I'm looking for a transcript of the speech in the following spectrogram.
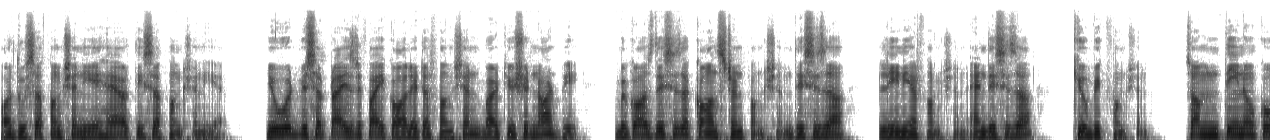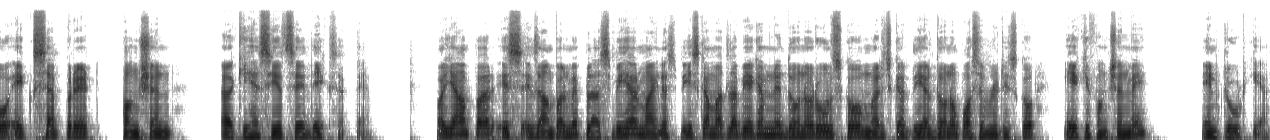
और दूसरा फ़ंक्शन ये है, और तीसरा फ़ंक्शन ये है। You would be surprise if I call it a function but you should not be because this is a constant function this is a linear function and this is a cubic function. So, हम इन तीनों को एक सेपरेट फ़ंक्शन की हैसियत से देख सकते हैं। और यहाँ पर इस एग्ज़ाम्पल में प्लस भी है और माइनस भी। इसका मतलब यह कि हमने दोनों रूल्स को मर्ज कर दिया और दोनों पॉसिबिलिटीज़ को एक ही फ़ंक्शन में इंक्लूड किया।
